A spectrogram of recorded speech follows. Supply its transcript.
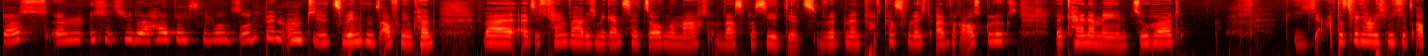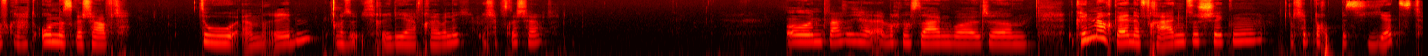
dass ähm, ich jetzt wieder halbwegs gesund bin und jetzt wenigstens aufnehmen kann. Weil als ich krank war, habe ich mir die ganze Zeit Sorgen gemacht, was passiert jetzt? Wird mein Podcast vielleicht einfach ausgelöst, weil keiner mehr ihm zuhört? Ja, deswegen habe ich mich jetzt aufgeracht, ohne es geschafft zu ähm, reden. Also ich rede ja freiwillig. Ich habe es geschafft. Und was ich halt einfach noch sagen wollte, ihr könnt mir auch gerne Fragen zu schicken. Ich habe doch bis jetzt.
